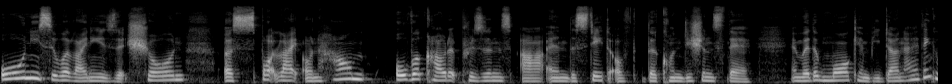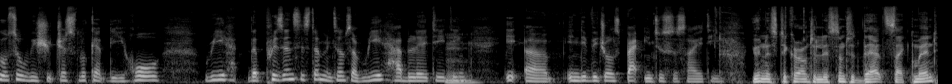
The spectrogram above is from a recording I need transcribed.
only silver lining is that shone a spotlight on how overcrowded prisons are and the state of the conditions there and whether more can be done. And I think also we should just look at the whole the prison system in terms of rehabilitating i- uh, individuals back into society. You're going to stick around to listen to that segment.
